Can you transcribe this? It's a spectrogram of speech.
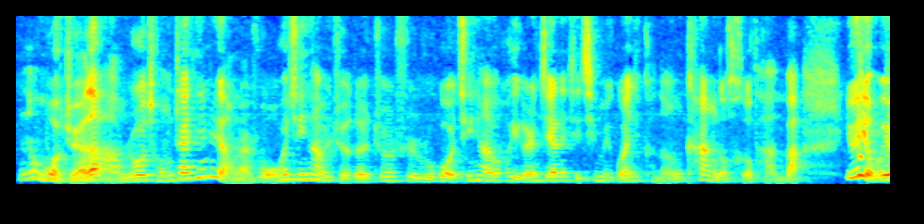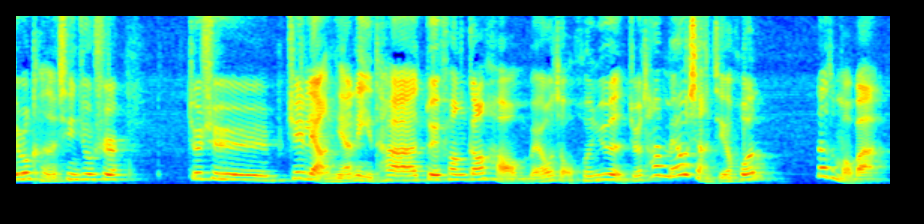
那我觉得啊，如果从占星这角度来说，我会倾向于觉得，就是如果倾向于和一个人建立起亲密关系，可能看个合盘吧，因为有没有一种可能性就是。就是这两年里，他对方刚好没有走婚运，就是他没有想结婚，那怎么办？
